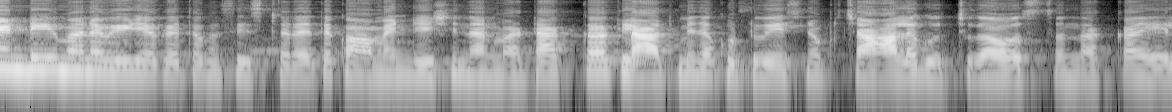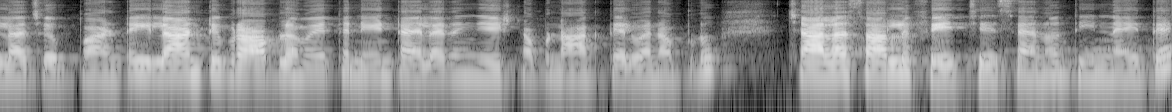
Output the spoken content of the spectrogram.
అండి మన వీడియోకి అయితే ఒక సిస్టర్ అయితే కామెంట్ చేసింది అనమాట అక్క క్లాత్ మీద కుట్టు వేసినప్పుడు చాలా గుచ్చుగా వస్తుంది అక్క ఎలా చెప్పా? అంటే ఇలాంటి ప్రాబ్లం అయితే నేను టైలరింగ్ చేసినప్పుడు నాకు తెలియనప్పుడు చాలాసార్లు ఫేస్ చేశాను దీన్ని అయితే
